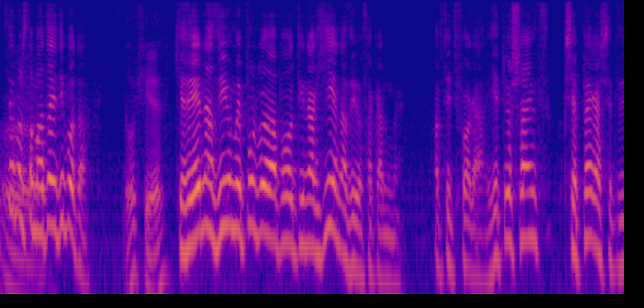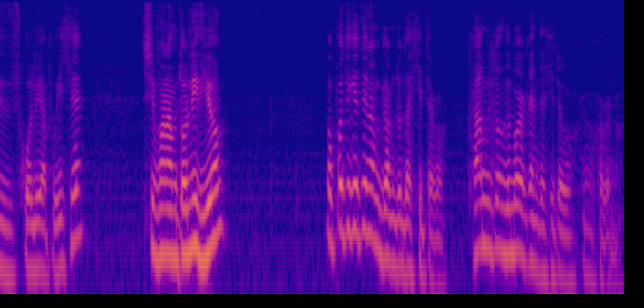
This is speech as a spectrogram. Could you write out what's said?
Δεν μας σταματάει τίποτα. Όχι, ε. Και ένα-δύο με πόλ- από την αρχή ένα-δύο θα κάνουμε αυτή τη φορά. Γιατί ο Σάινθ ξεπέρασε τη δυσκολία που είχε, σύμφωνα με τον ίδιο. Οπότε γιατί να μην κάνουμε τον ταχύτερο; Χάμιλτον δεν μπορεί να κάνει ταχύτερο χρόνο.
